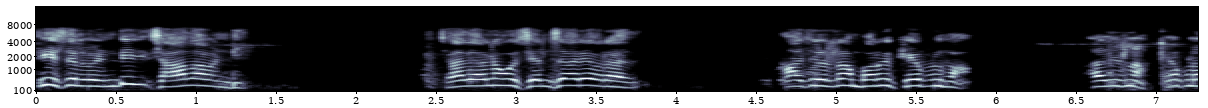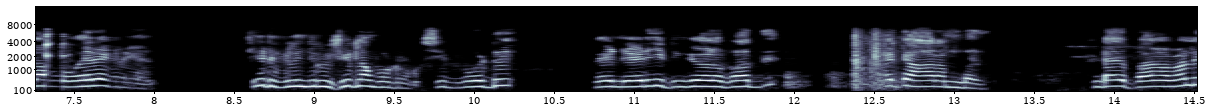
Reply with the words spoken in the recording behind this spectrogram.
டீசல் வண்டி சாதா வண்டி. சாதா வண்டி ஒரு சென்சாரே வராது. ஆச்சுலாம் பாருங்க கேபிள் தான். அதுலாம் கேபிள் தான் ஒயரே கிடையாது. சீட்டு கிழிஞ்சிரும் சீட்லாம் போட்டுருவோம் சீட் போட்டு பெயிண்ட் அடிச்சு டிங்கோவில் பார்த்து ரேட்டு ஆறு ஐம்பது. ரெண்டாயிரத்தி பதினாலு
